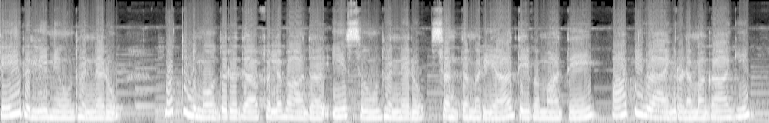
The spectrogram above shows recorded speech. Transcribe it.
ಸ್ತ್ರೀಯರಲ್ಲಿ ನೀವು ಧನ್ಯರು. ಮತ್ತು ನಿಮ್ಮ ಉದರದ ಫಲವಾದ ಯೇಸು ಧನ್ಯರು. ಸಂತ ಮರಿಯ ದೇವಮಾತೆ ಪಾಪಿಗಳಾಗಿರೋ ನಮಗಾಗಿ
